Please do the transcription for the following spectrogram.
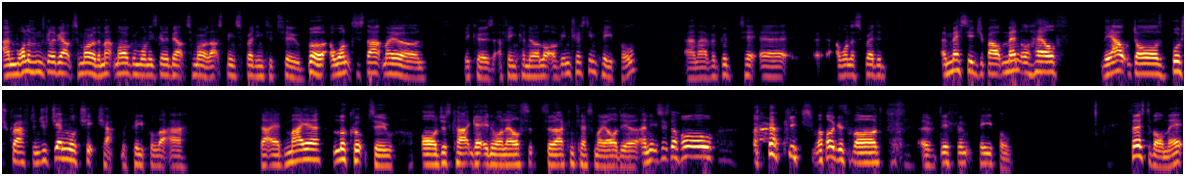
and one of them's going to be out tomorrow. The Matt Morgan one is going to be out tomorrow. That's been spreading to two. But I want to start my own because I think I know a lot of interesting people, and I have a good. T- uh, I want to spread a, a message about mental health, the outdoors, bushcraft, and just general chit chat with people that I that I admire, look up to, or just can't get anyone else so that I can test my audio. And it's just a whole fucking smorgasbord of different people. First of all, mate,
